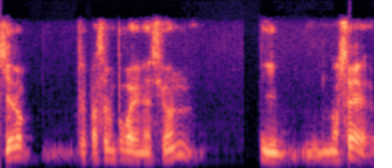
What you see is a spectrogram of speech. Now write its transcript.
quiero repasar un poco la alineación y no sé,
